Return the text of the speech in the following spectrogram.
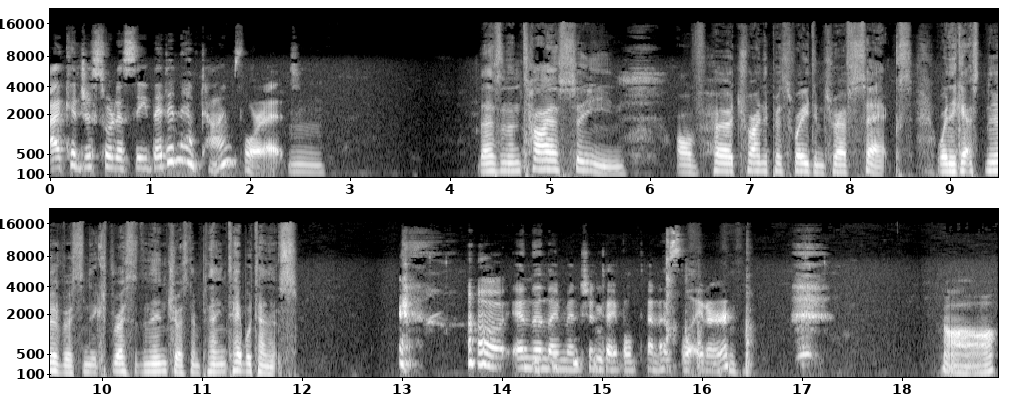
I could just sort of see they didn't have time for it. There's an entire scene of her trying to persuade him to have sex when he gets nervous and expresses an interest in playing table tennis. oh, and then they mention table tennis later. Aww.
